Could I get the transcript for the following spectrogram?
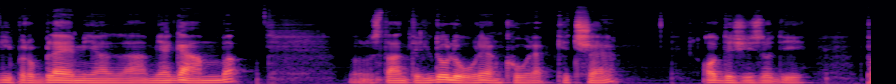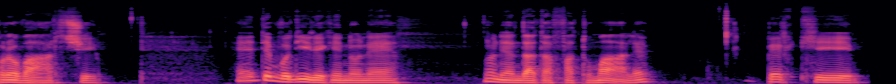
i problemi alla mia gamba, nonostante il dolore ancora che c'è, ho deciso di provarci e devo dire che non è, non è andata affatto male perché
